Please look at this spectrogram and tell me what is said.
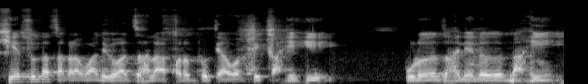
हे सुद्धा सगळा वादविवाद झाला. परंतु त्यावरती काहीही पुढं झालेलं नाही.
